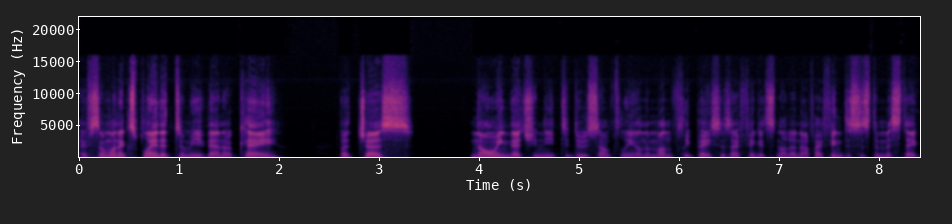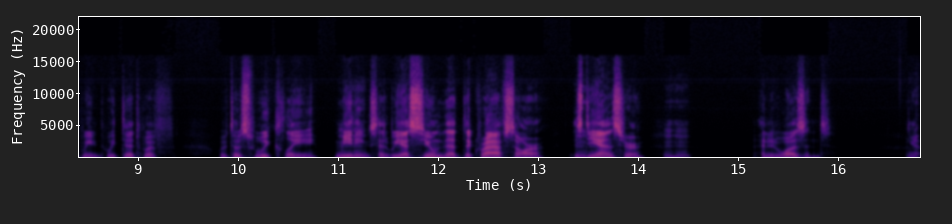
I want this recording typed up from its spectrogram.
If someone explained it to me, then okay, but just knowing that you need to do something on a monthly basis, I think it's not enough. I think this is the mistake we we did with with those weekly Mhm. meetings that we assumed that the graphs are is the Mhm. answer, Mm-hmm. and it wasn't. Yeah.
